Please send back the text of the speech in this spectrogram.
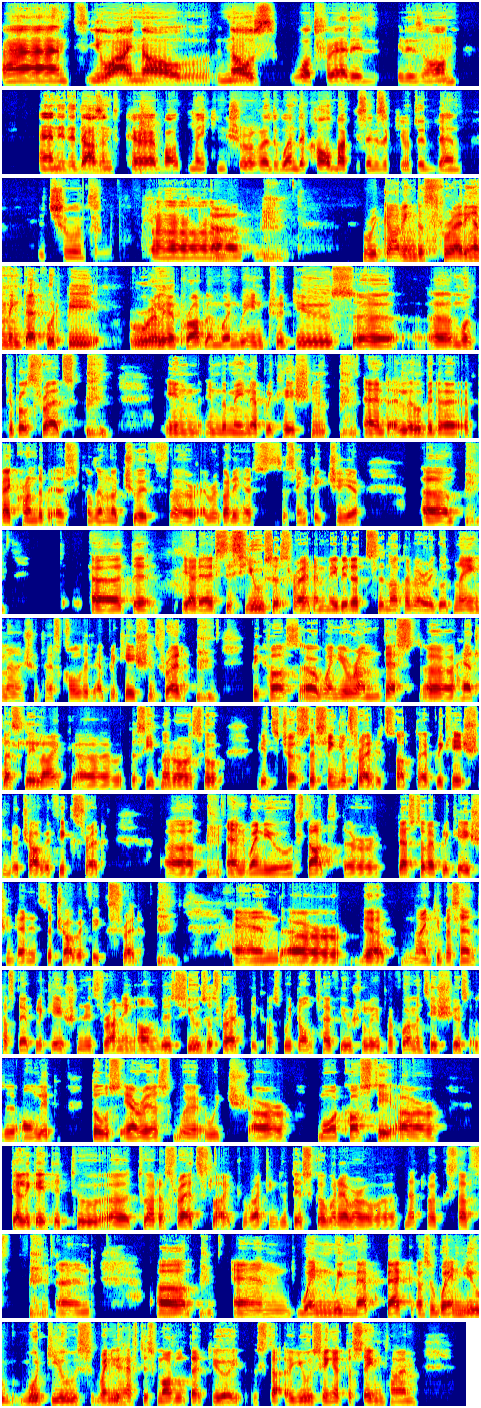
and ui know knows what thread it, it is on and it doesn't care about making sure that when the callback is executed then it should uh, regarding the threading, I mean, that would be really a problem when we introduce uh, uh, multiple threads in in the main application and a little bit a, a background because I'm not sure if uh, everybody has the same picture here. Uh, the yeah, there's this user thread, and maybe that's not a very good name, and I should have called it application thread, because uh, when you run test uh, headlessly, like uh, the Seednode or so, it's just a single thread. It's not the application, the JavaFX thread. Uh, and when you start the desktop application, then it's the JavaFX thread. and uh, yeah 90% of the application is running on this user thread because we don't have usually performance issues. So only those areas where which are more costly are delegated to uh, to other threads like writing to disk or whatever or network stuff. And uh, and when we map back so when you would use when you have this model that you're using at the same time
